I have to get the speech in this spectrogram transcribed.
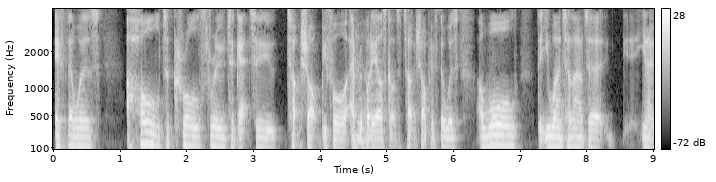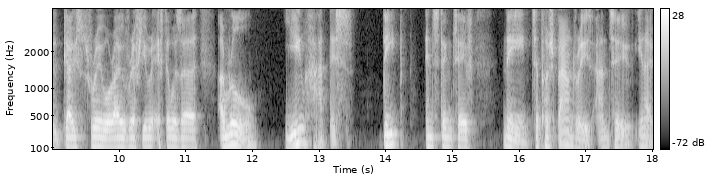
If there was a hole to crawl through to get to tuck shop before everybody else got to tuck shop, if there was a wall that you weren't allowed to, you know, go through or over, if you if there was a, a rule, you had this deep instinctive need to push boundaries and to, you know,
